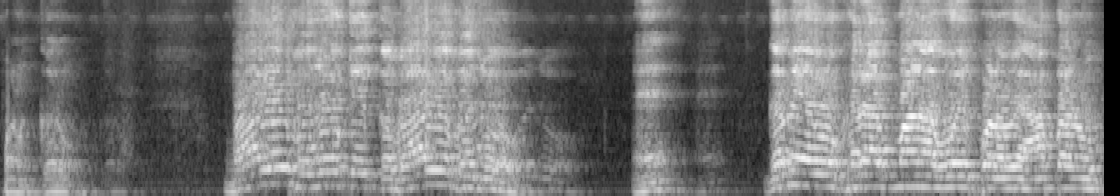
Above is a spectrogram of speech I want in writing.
પણ કરો. ભાવે ભજો કે કભાવે ભજો? હે? ગમે એવો ખરાબ માણા હોય, પણ હવે આંબાનું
